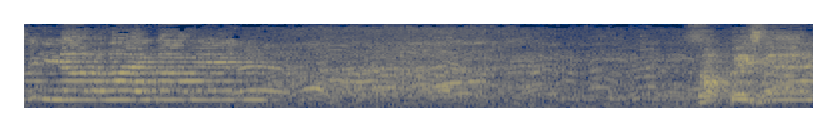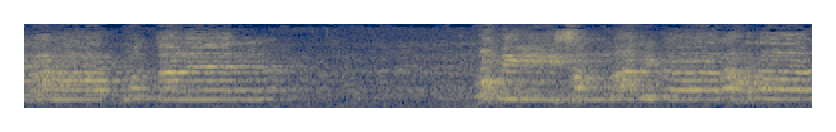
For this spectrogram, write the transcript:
সিনিয়র নাইবামের চব্বিশের গণপুত্তরের কবি সম্মানিত রহমান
